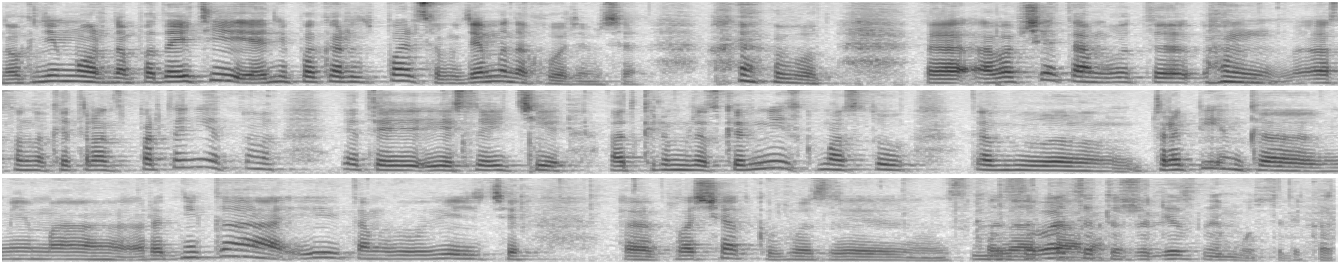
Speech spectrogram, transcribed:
Но к ним можно подойти, и они покажут пальцем, где мы находимся. Вот. Э, А вообще там вот э, остановки транспорта нет, но это если идти от Кремлевской вниз к мосту, там э, тропинка мимо родника, и там вы увидите площадку возле скалы Называется это железный мост или как?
